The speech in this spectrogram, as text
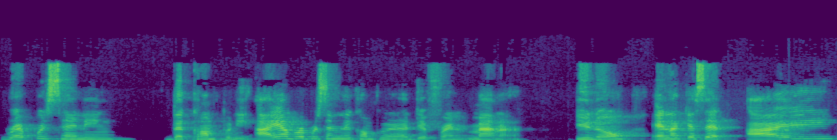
representing the company. I am representing the company in a different manner, you know. And like I said, I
